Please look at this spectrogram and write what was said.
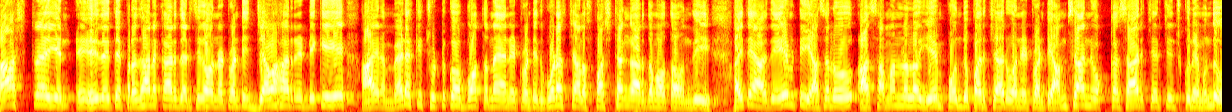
రాష్ట్ర ఏదైతే ప్రధాన కార్యదర్శిగా ఉన్నటువంటి జవహర్ రెడ్డికి ఆయన మెడకి చుట్టుకోబోతున్నాయి అనేటువంటిది కూడా చాలా స్పష్టంగా అర్థమవుతా ఉంది. అయితే అదేమిటి? అసలు ఆ సమన్లలో ఏం పొందుపరిచారు అనేటువంటి అంశాన్ని ఒక్కసారి చర్చించుకునే ముందు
